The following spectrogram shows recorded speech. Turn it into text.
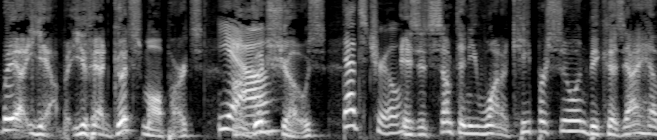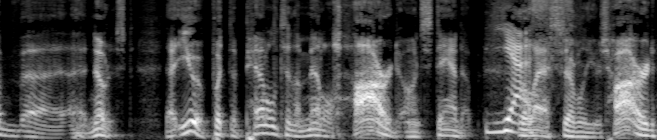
Well, yeah, but you've had good small parts Yeah. on good shows. that's true. Is it something you want to keep pursuing? Because I have uh, uh, noticed that you have put the pedal to the metal hard on stand up Yes. the last several years. Hard,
